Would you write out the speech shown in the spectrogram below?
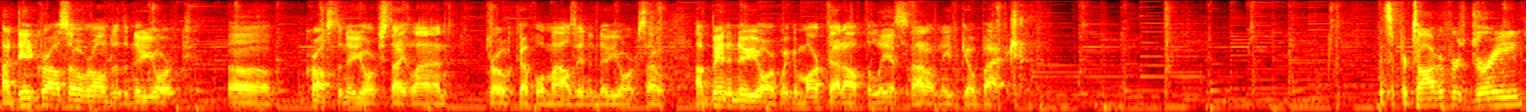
I did cross over onto the New York, uh, across the New York state line, drove a couple of miles into New York. So I've been to New York. We can mark that off the list and I don't need to go back. It's a photographer's dream.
